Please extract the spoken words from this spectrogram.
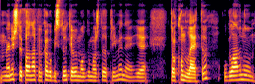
Meni što je palo napad kako bi studenti ovo mogli možda da primene je tokom leta, uglavnom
